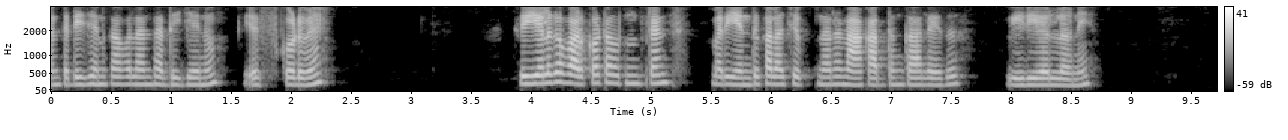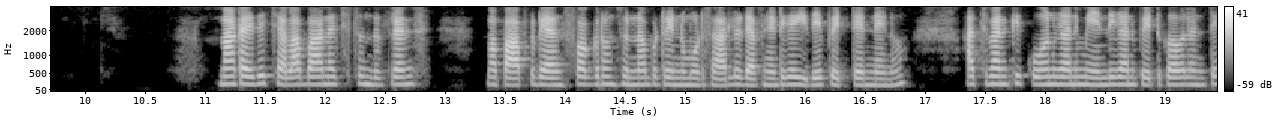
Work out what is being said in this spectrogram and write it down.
ఎంత డిజైన్ కావాలంటే ఆ డిజైను వేసుకోవడమే. రియల్గా వర్కౌట్ అవుతుంది ఫ్రెండ్స్. మరి ఎందుకు అలా చెప్తున్నారో నాకు అర్థం కాలేదు వీడియోల్లోని. నాకైతే చాలా బాగా నచ్చుతుంది ఫ్రెండ్స్. మా పాపకు డ్యాన్స్ ప్రోగ్రామ్స్ ఉన్నప్పుడు రెండు మూడు సార్లు డెఫినెట్గా ఇదే పెట్టాను నేను. అచ్చమానికి కోన్ కానీ మెహందీ కానీ పెట్టుకోవాలంటే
